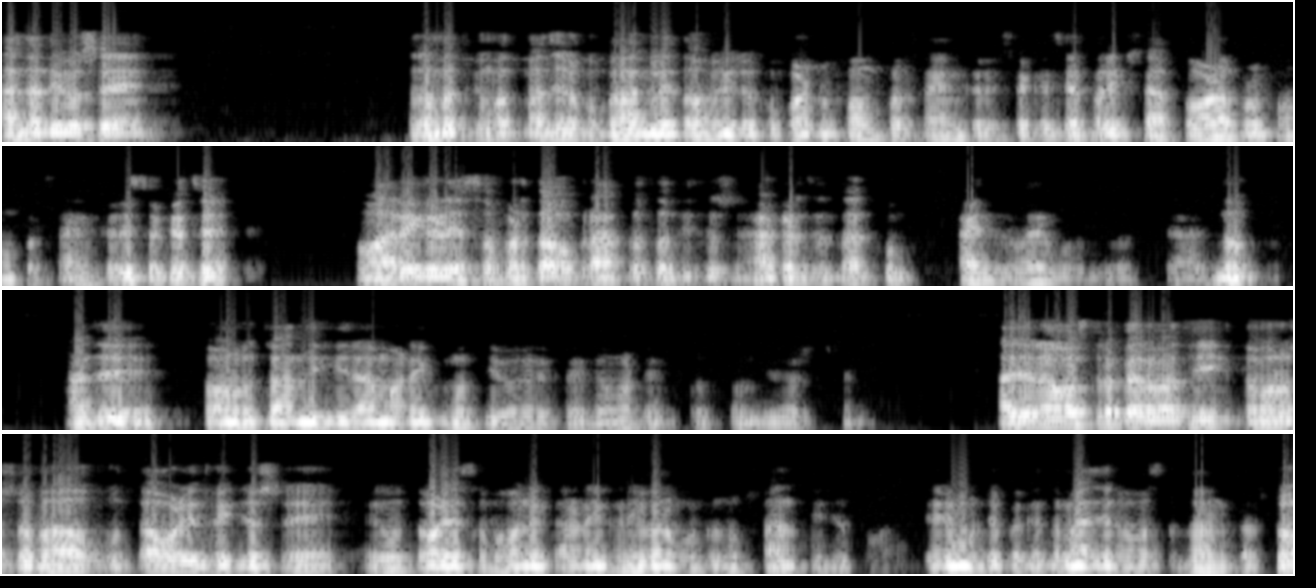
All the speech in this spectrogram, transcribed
આજના દિવસે રમત ગમતમાં જે લોકો ભાગ લેતા હોય, એ લોકો પણ ફોર્મ પર સાઇન કરી શકે છે. પરીક્ષા આપવા વાળા પણ ફોર્મ પર સાઇન કરી શકે છે. વારે ઘડે સફળતાઓ પ્રાપ્ત થતી જશે. આગળ જતા ખૂબ ફાયદો થાય એવો દિવસ છે આજનો. આજે સોનું ચાંદી હીરા માણેક મોતી વગેરે ખરીદવા માટે ઉત્તમ દિવસ છે આજે વસ્ત્ર પહેરવાથી તમારો સ્વભાવ ઉતાવળી થઈ જશે એ ઉતાવળી સ્વભાવને કારણે ઘણીવાર મોટું નુકસાન થઈ જતું હોય તે મોટે ભાગે તમે આજે નવા વસ્ત્ર ધારણ કરશો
